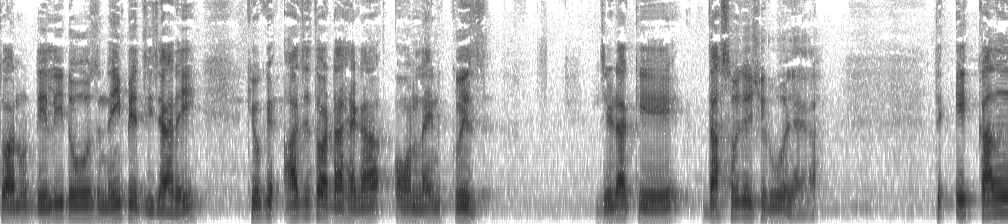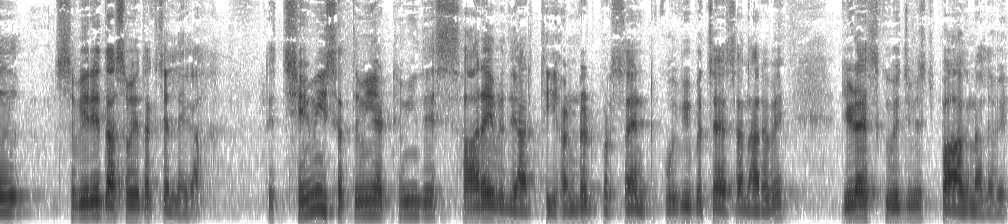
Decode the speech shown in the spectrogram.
ਤੁਹਾਨੂੰ ਡੇਲੀ ਡੋਜ਼ ਨਹੀਂ ਭੇਜੀ ਜਾ ਰਹੀ, ਕਿਉਂਕਿ ਅੱਜ ਤੁਹਾਡਾ ਹੈਗਾ ਆਨਲਾਈਨ ਕੁਇਜ਼ ਜਿਹੜਾ ਕਿ 10 ਵਜੇ ਸ਼ੁਰੂ ਹੋ ਜਾਏਗਾ। ਤੇ ਇਹ ਕੱਲ ਸਵੇਰੇ 10 ਵਜੇ ਤੱਕ ਚੱਲੇਗਾ। ਤੇ 6ਵੀਂ 7ਵੀਂ 8ਵੀਂ ਦੇ ਸਾਰੇ ਵਿਦਿਆਰਥੀ 100% ਕੋਈ ਵੀ ਬੱਚਾ ਐਸਾ ਨਾ ਰਵੇ, ਜਿਹੜਾ ਇਸ ਕੁਇਜ਼ ਵਿੱਚ ਭਾਗ ਨਾ ਲਵੇ।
